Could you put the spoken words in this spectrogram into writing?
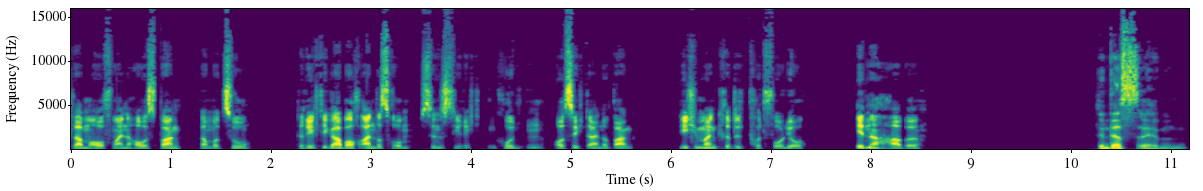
Klammer auf, meine Hausbank, Klammer zu, der richtige, aber auch andersrum, sind es die richtigen Kunden aus Sicht einer Bank, die ich in meinem Kreditportfolio innehabe. Sind das, ähm,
